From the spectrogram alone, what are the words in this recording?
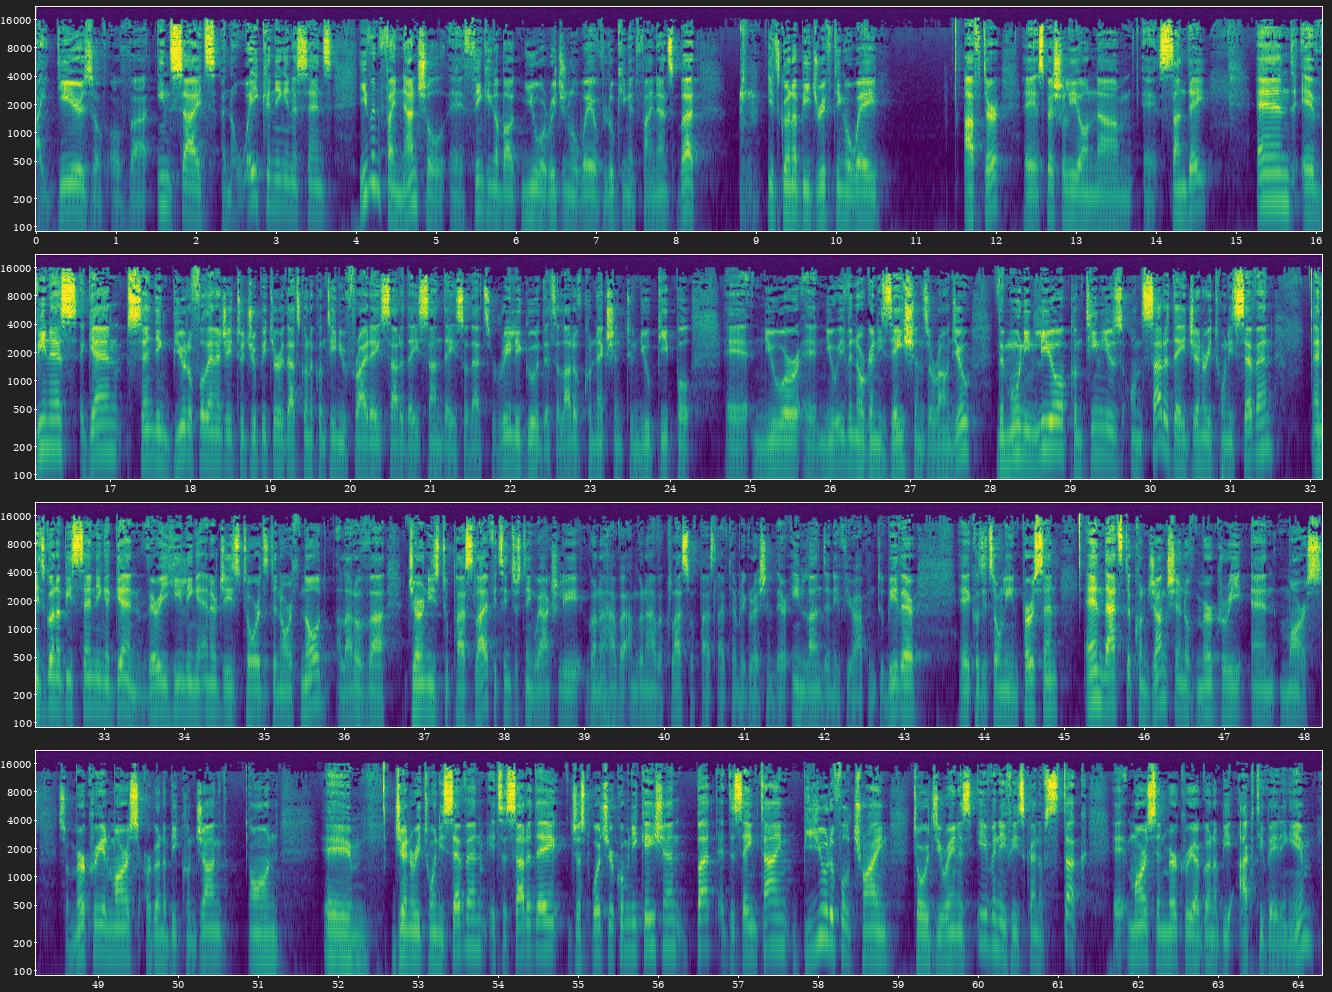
ideas, of, of uh, insights, an awakening in a sense, even financial, uh, thinking about new original way of looking at finance, but it's going to be drifting away after, especially on um, Sunday. And uh, Venus, again, sending beautiful energy to Jupiter. That's going to continue Friday, Saturday, Sunday. So that's really good. That's a lot of connection to new people, uh, newer, uh, new even organizations around you. The moon in Leo continues on Saturday, January 27 and it's going to be sending again very healing energies towards the north node a lot of uh, journeys to past life. It's interesting we're actually going to have i'm going to have a class of past lifetime regression there in london if you happen to be there because uh, it's only in person. And that's the conjunction of mercury and mars. So mercury and mars are going to be conjunct on um, January 27, it's a Saturday. Just watch your communication, but at the same time, beautiful trine towards Uranus, even if he's kind of stuck. Uh, Mars and Mercury are going to be activating him.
